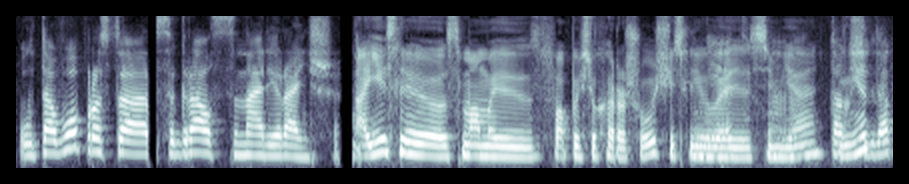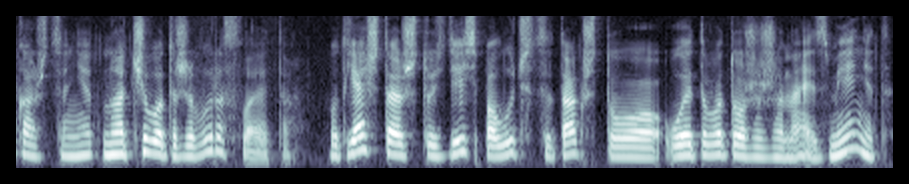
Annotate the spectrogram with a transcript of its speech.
У того просто сыграл сценарий раньше. А если с мамой, с папой все хорошо, счастливая нет. семья? Так нет? всегда кажется, нет. Ну от чего-то же выросло это. Вот я считаю, что здесь получится так, что у этого тоже жена изменит,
